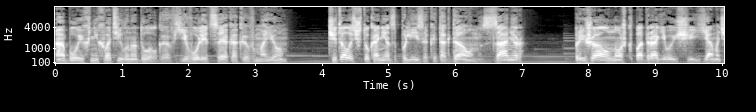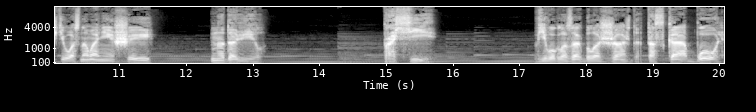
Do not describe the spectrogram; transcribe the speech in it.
Обоих не хватило надолго, в его лице, как и в моем, читалось, что конец близок, и тогда он замер, прижал нож к подрагивающей ямочке у основания шеи, надавил. «Проси!» В его глазах была жажда, тоска, боль.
